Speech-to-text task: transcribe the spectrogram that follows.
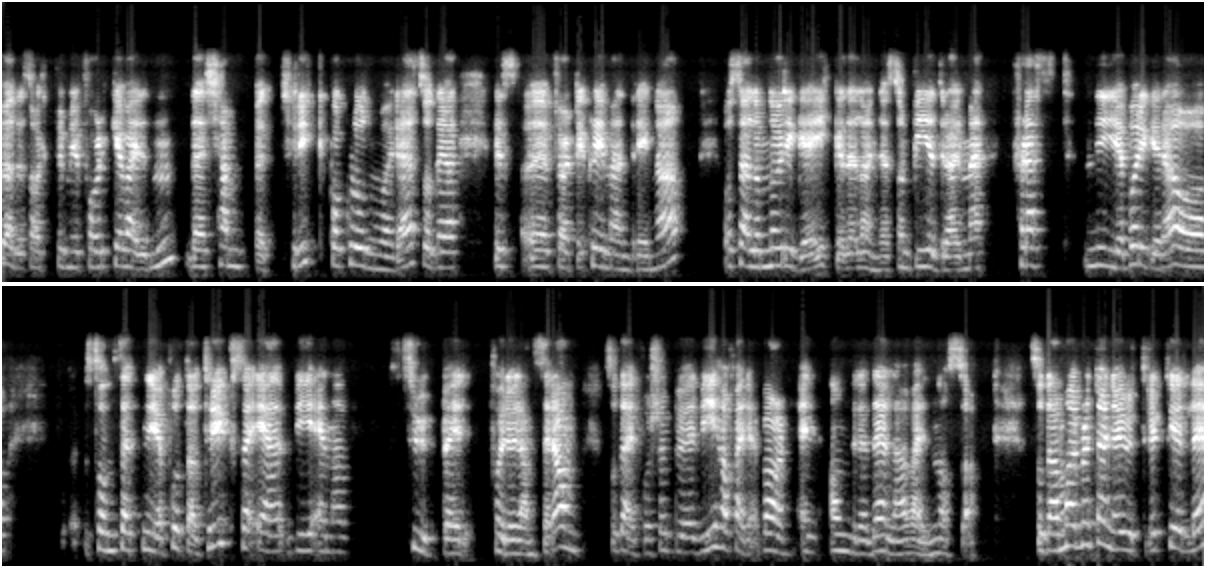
fødes altfor mye folk i verden. Det er kjempetrykk på kloden vår, og det vil ført føre til klimaendringer. Og selv om Norge er ikke det landet som bidrar med flest nye borgere og sånn sett nye fotavtrykk, så er vi en av superforurenserne. Så derfor så bør vi ha færre barn enn andre deler av verden også. Så de har bl.a. uttrykt tydelig,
